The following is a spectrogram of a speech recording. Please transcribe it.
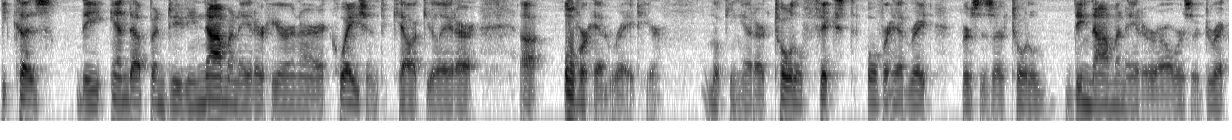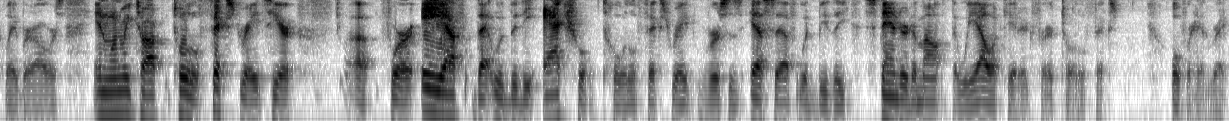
because they end up in the denominator here in our equation to calculate our uh, overhead rate here looking at our total fixed overhead rate versus our total denominator hours or direct labor hours. And when we talk total fixed rates here, uh, for our AF, that would be the actual total fixed rate versus SF would be the standard amount that we allocated for a total fixed overhead rate.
